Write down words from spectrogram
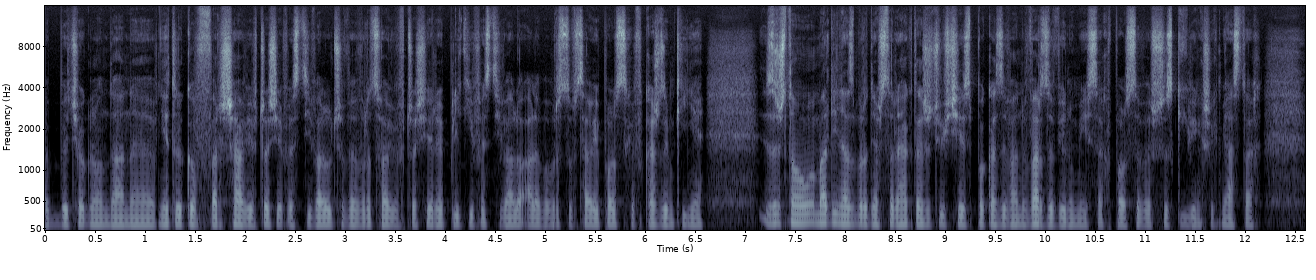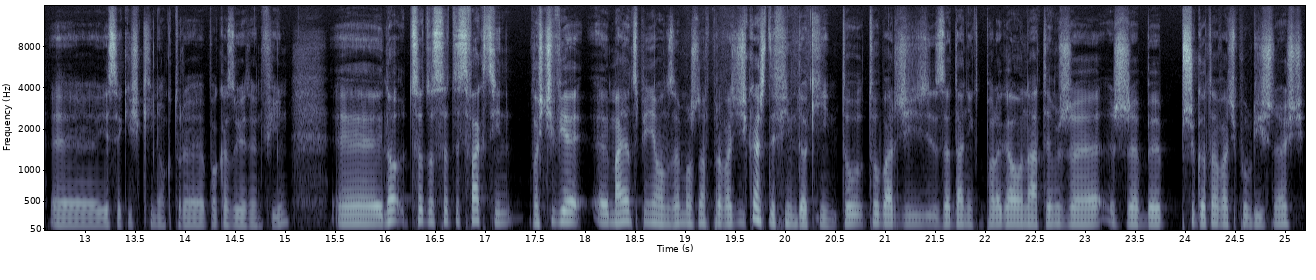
y, być oglądane nie tylko w Warszawie w czasie festiwalu, czy we Wrocławiu w czasie repliki festiwalu, ale po prostu w całej Polsce, w każdym kinie. Zresztą Marlina Zbrodnia w czterech aktach rzeczywiście jest pokazywany w bardzo wielu miejscach w Polsce, we wszystkich większych miastach y, jest jakieś kino, które pokazuje ten film. Y, no, co do satysfakcji, właściwie mając pieniądze, można wprowadzić każdy film do kin. Tu, tu bardziej zadanie polegało na tym, że żeby przygotować publiczność,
